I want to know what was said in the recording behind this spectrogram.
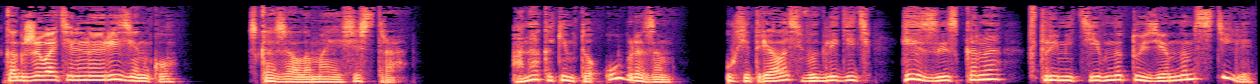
как жевательную резинку, сказала моя сестра. Она каким-то образом ухитрялась выглядеть изысканно в примитивно-туземном стиле,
